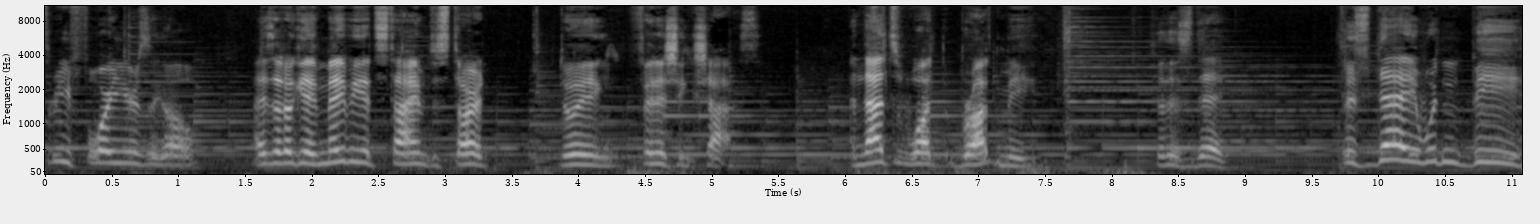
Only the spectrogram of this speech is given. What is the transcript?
three, four years ago, I said, okay, maybe it's time to start doing finishing shots. And that's what brought me to this day. This day wouldn't be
